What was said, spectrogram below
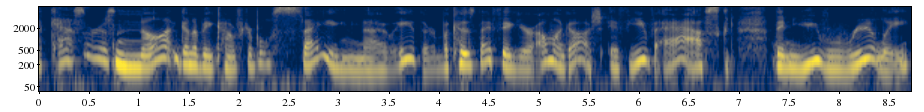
a guesser is not going to be comfortable saying no either because they figure, oh my gosh, if you've asked, then you really,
